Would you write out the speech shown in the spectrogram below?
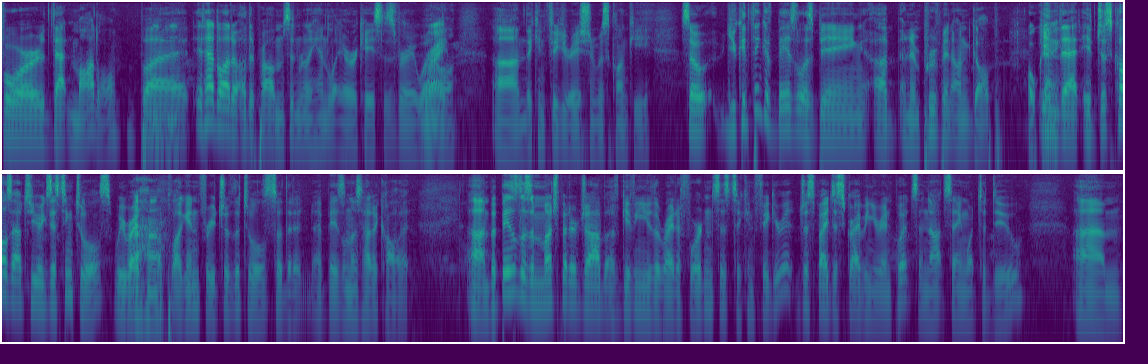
for that model, but Mm-hmm. it had a lot of other problems. Didn't really handle error cases very well. Um, the configuration was clunky. So you can think of Bazel as being uh, an improvement on Gulp. Okay. In that it just calls out to your existing tools. We write Uh-huh. a plugin for each of the tools so that it, uh, Bazel knows how to call it. Um, but Bazel does a much better job of giving you the right affordances to configure it just by describing your inputs and not saying what to do. Um,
